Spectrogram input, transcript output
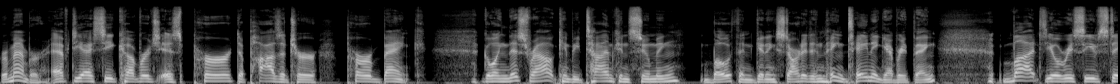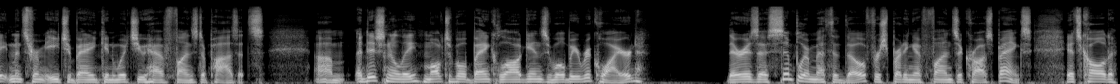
Remember, FDIC coverage is per depositor per bank. Going this route can be time consuming, both in getting started and maintaining everything, but you'll receive statements from each bank in which you have funds deposits. Um, additionally, multiple bank logins will be required. There is a simpler method, though, for spreading of funds across banks. It's called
